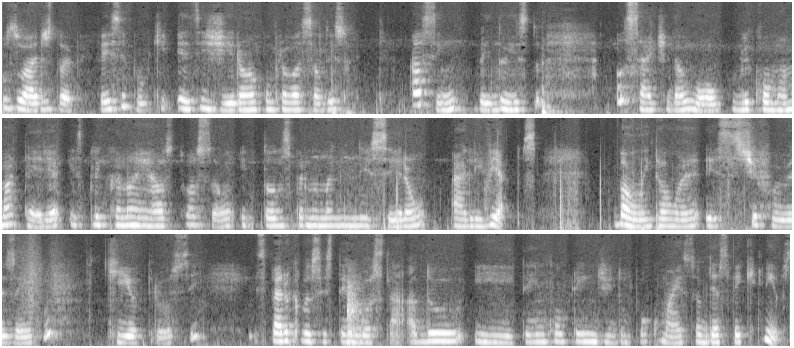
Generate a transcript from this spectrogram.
usuários do app Facebook exigiram a comprovação da história. Assim, vendo isto, o site da UOL publicou uma matéria explicando a real situação e todos permaneceram aliviados. Bom, então é, este foi o exemplo que eu trouxe. Espero que vocês tenham gostado e tenham compreendido um pouco mais sobre as fake news.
